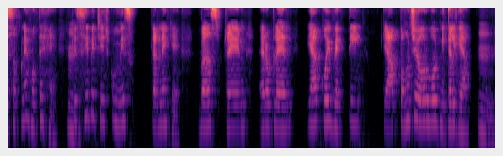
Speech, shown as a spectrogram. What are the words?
सपने होते हैं हम्म। किसी भी चीज़ को मिस करने के बस ट्रेन एरोप्लेन या कोई व्यक्ति कि आप पहुँचे और वो निकल गया। हम्म,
